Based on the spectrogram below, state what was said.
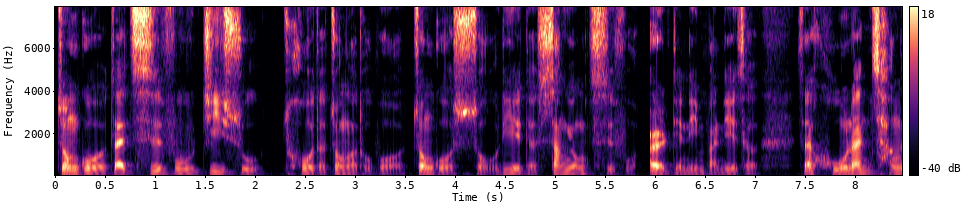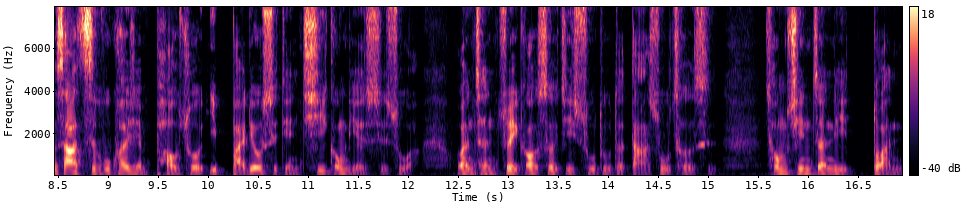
中国在磁浮技术获得重要突破，中国首列的商用磁浮二点零版列车在湖南长沙磁浮快线跑出一百六十点七公里的时速啊，完成最高设计速度的达速测试。重新整理短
